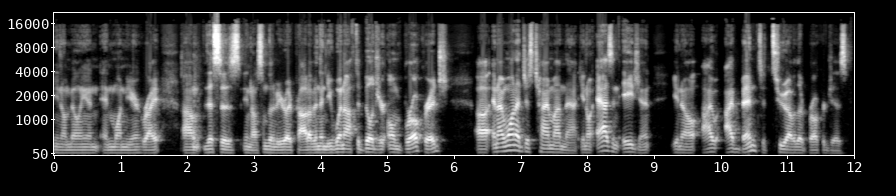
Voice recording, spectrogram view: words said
you know million in one year, right? Um, this is you know something to be really proud of. And then you went off to build your own brokerage. Uh, and I want to just chime on that. You know, as an agent, you know, I I've been to two other brokerages,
